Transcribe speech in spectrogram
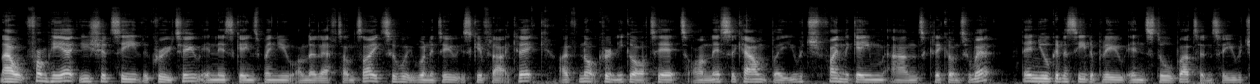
Now from here, you should see the crew 2 in this games menu on the left hand side. So what you want to do is give that a click. I've not currently got it on this account, but you would find the game and click onto it then you're going to see the blue install button. So you would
